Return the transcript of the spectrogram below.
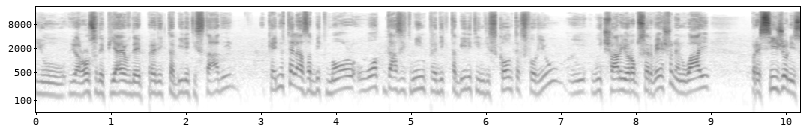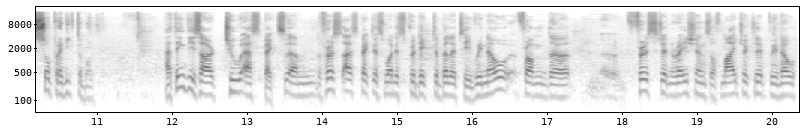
You, you are also the PI of the predictability study. Can you tell us a bit more? What does it mean predictability in this context for you? Which are your observations and why precision is so predictable? I think these are two aspects. Um, the first aspect is what is predictability. We know from the uh, first generations of MitraClip, we know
